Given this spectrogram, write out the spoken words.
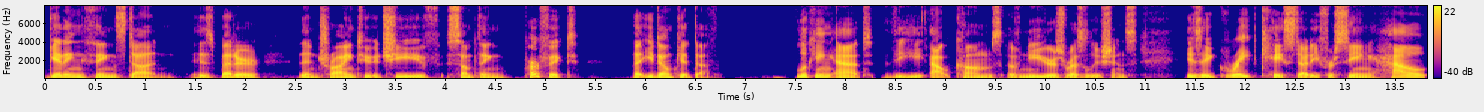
getting things done is better than trying to achieve something perfect that you don't get done. Looking at the outcomes of New Year's resolutions is a great case study for seeing how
